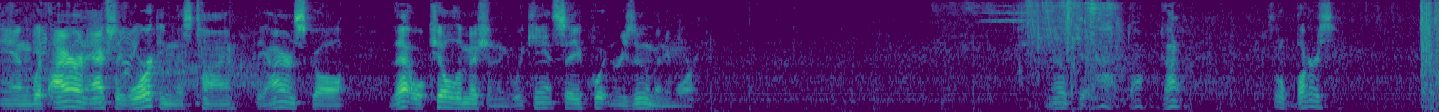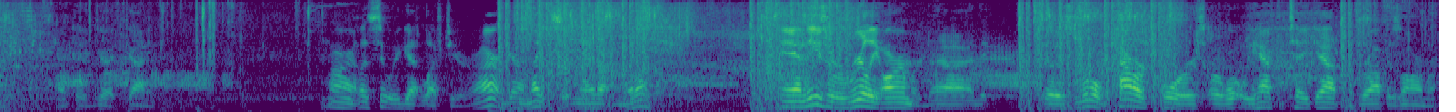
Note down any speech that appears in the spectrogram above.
And with iron actually working this time, the Iron Skull, that will kill the mission. We can't save, quit, and resume anymore. Okay. Oh, doggone it. Little buggers. Okay, good. Got him. Alright, let's see what we got left here. Alright, we got a knight sitting right out in the middle. And these are really armored. Uh, those little power cores are what we have to take out to drop his armor.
